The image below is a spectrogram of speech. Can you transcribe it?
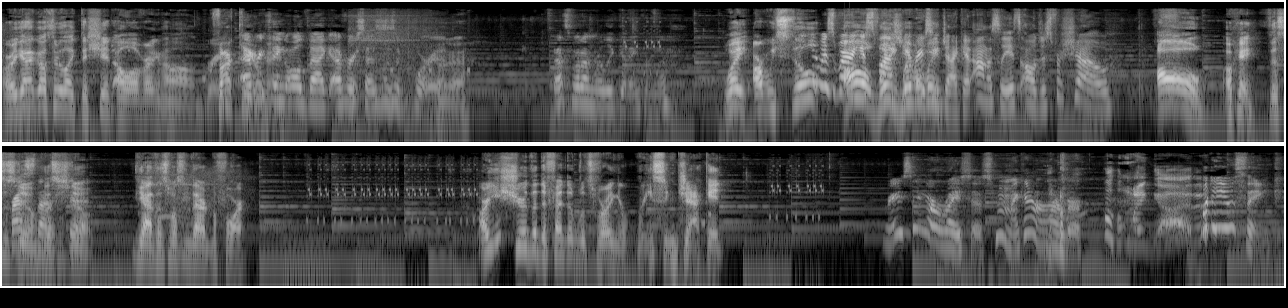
Are we gonna go through like the shit all over again? Oh, great. Fuck you. Everything Old Bag ever says is important. Okay. That's what I'm really getting from this. Wait, are we still? He was wearing oh, his flashy wait, wait, wait, racing wait. jacket. Honestly, it's all just for show. Oh, okay. This is Press new. This is shit. new. Yeah, this wasn't there before. Are you sure the defendant was wearing a racing jacket? Racing or racist? Hmm, I can't remember. Oh my god. what do you think?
